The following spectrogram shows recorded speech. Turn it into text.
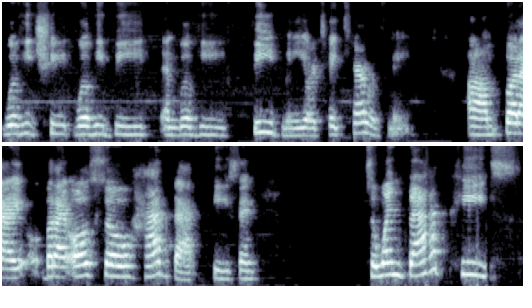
will he cheat, will he beat, and will he feed me or take care of me. Um, but I but I also had that piece, and so when that piece,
